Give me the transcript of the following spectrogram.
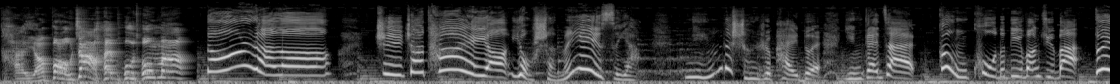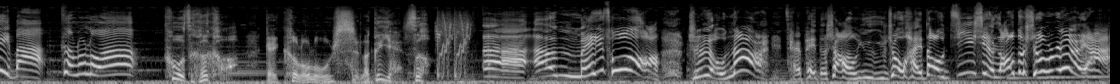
太阳爆炸还普通吗？当然了，只炸太阳有什么意思呀？您的生日派对应该在更酷的地方举办，对吧，克鲁鲁？兔子可可给克鲁鲁使了个眼色。啊啊，没错，只有那儿才配得上宇宙海盗机械狼的生日呀！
